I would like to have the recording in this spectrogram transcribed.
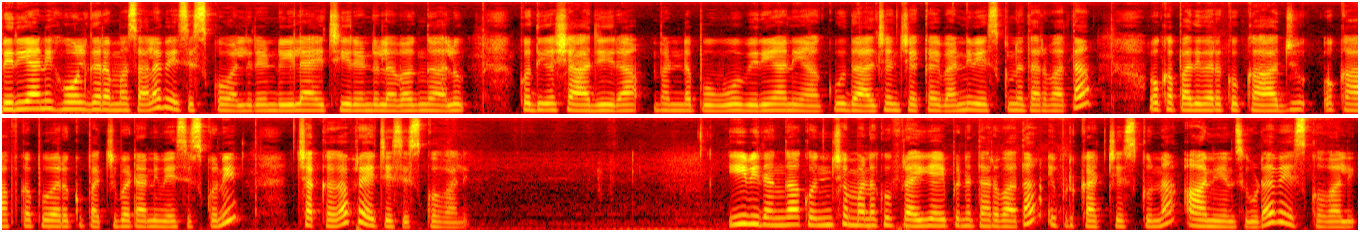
బిర్యానీ హోల్ గరం మసాలా వేసేసుకోవాలి. రెండు ఇలాయచి రెండు లవంగాలు కొద్దిగా షాజీరా బండ పువ్వు బిర్యానీ ఆకు దాల్చిన చెక్క ఇవన్నీ వేసుకున్న తర్వాత ఒక పది వరకు కాజు ఒక హాఫ్ కప్ వరకు పచ్చి బఠానీ వేసేసుకొని చక్కగా ఫ్రై చేసేసుకోవాలి. ఈ విధంగా కొంచెం మనకు ఫ్రై అయిపోయిన తర్వాత ఇప్పుడు కట్ చేసుకున్న ఆనియన్స్ కూడా వేసుకోవాలి.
